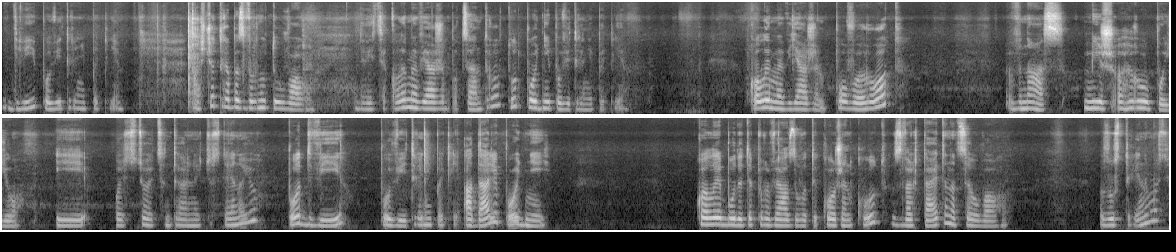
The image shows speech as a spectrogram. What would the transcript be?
Дві повітряні петлі. На що треба звернути увагу? Дивіться, коли ми в'яжемо по центру, тут по одній повітряній петлі. Коли ми в'яжемо поворот, в нас між групою і ось цією центральною частиною по дві повітряні петлі, а далі по одній. Коли будете пров'язувати кожен кут, звертайте на це увагу. зустрінемось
